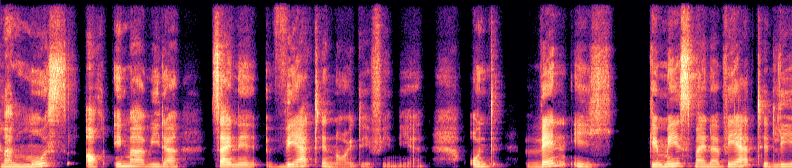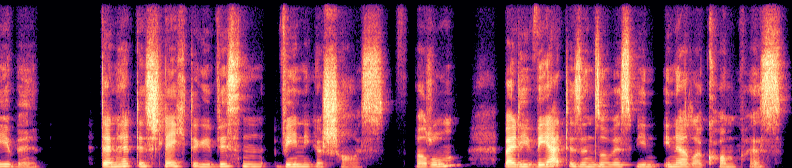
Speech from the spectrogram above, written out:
man muss auch immer wieder seine Werte neu definieren. Und wenn ich gemäß meiner Werte lebe, dann hat das schlechte Gewissen weniger Chance. Warum? Weil die Werte sind sowas wie ein innerer Kompass,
